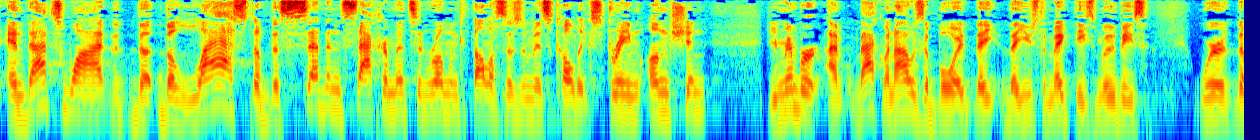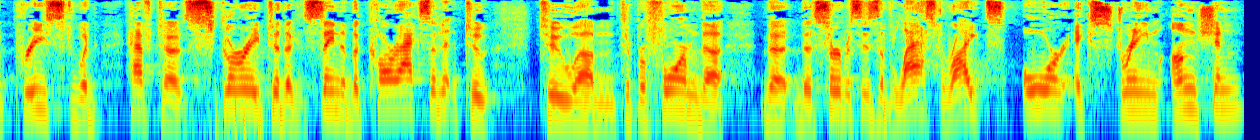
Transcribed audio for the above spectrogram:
and that's why the, the last of the seven sacraments in Roman Catholicism is called extreme unction. Do you remember back when I was a boy, they, they used to make these movies where the priest would have to scurry to the scene of the car accident to to um, to perform the, the the services of last rites or extreme unction.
